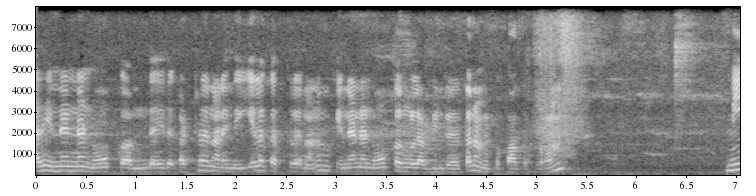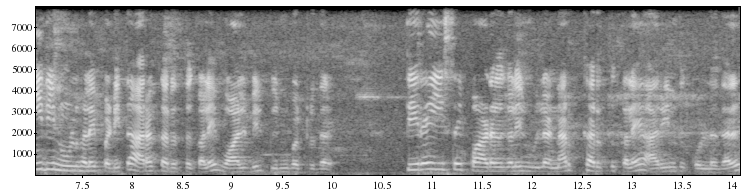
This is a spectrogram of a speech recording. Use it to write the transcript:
அது என்னென்ன நோக்கம்? இந்த இதை கட்டுறதுனால இந்த இயலை கற்கிறதுனால நமக்கு என்னென்ன நோக்கங்கள் அப்படின்றத தான் நம்ம இப்போ பார்க்க போகிறோம் நீதி நூல்களை படித்து அறக்கருத்துக்களை வாழ்வில் பின்பற்றுதல். திரை இசை பாடல்களில் உள்ள நற்கருத்துக்களை அறிந்து கொள்ளுதல்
